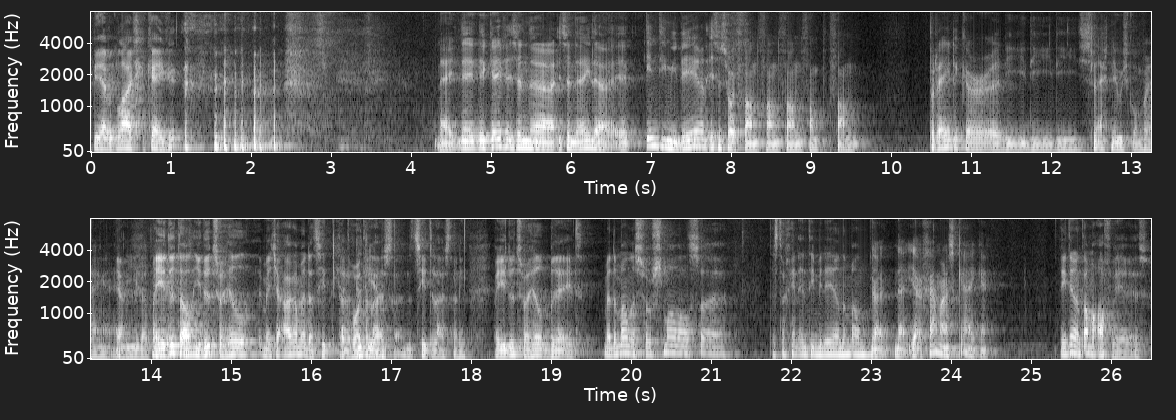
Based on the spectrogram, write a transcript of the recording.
Die heb ik live gekeken. Nee, nee Nick Cave is een, eh, is een hele eh, intimiderend, is een soort van, van, van, van, van prediker eh, die, die, die slecht nieuws kon brengen. En Ja, die dat Maar je doet, al, je doet zo heel met je armen, dat, ziet, dat, hoort de luisteraar, dat ziet de luisteraar niet. Maar je doet zo heel breed. Maar de man is zo smal als... eh, dat is toch geen intimiderende man? Ja, nou, ja, ga maar eens kijken. Ik denk dat het allemaal afweren is.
